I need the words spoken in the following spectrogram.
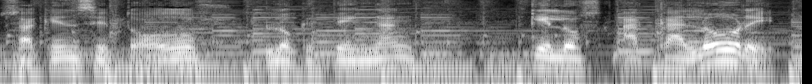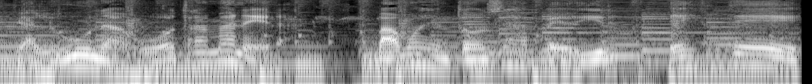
sáquense todos lo que tengan que los acalore de alguna u otra manera. Vamos entonces a pedir este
